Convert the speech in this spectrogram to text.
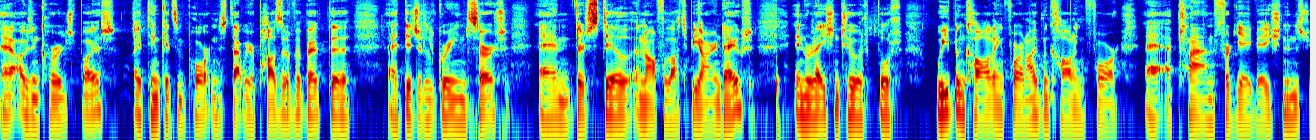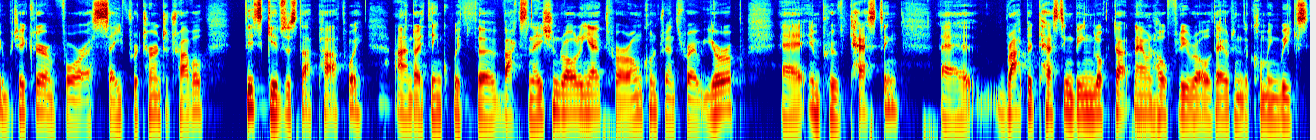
Uh, I was encouraged by it. I think it's important that we're positive about the uh, digital green cert. And um, there's still an awful lot to be ironed out in relation to it, but we've been calling for, and I've been calling for, uh, a plan for the aviation industry in particular and for a safe return to travel this gives us that pathway. And I think with the vaccination rolling out through our own country and throughout Europe, uh, improved testing, uh, rapid testing being looked at now and hopefully rolled out in the coming weeks,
